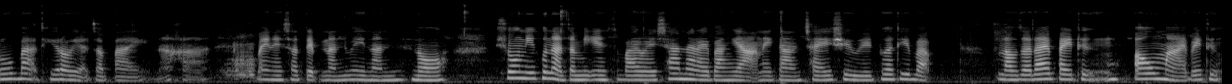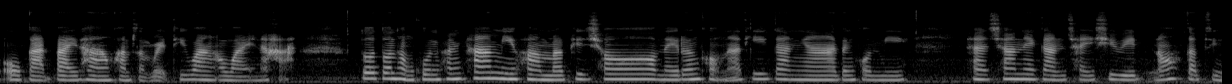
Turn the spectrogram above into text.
รูปแบบที่เราอยากจะไปนะคะไปในสเต็ปนั้นเวนั้นเนาะช่วงนี้คุณอาจจะมีอินสปิเรชันอะไรบางอย่างในการใช้ชีวิตเพื่อที่แบบ เราจะได้ไปถึงเป้าหมายไปถึงโอกาสปลายทางความสำเร็จที่วางเอาไว้นะคะ ตัวตนของคุณค่อนข้างมีความรับผิดชอบในเรื่องของหน้าที่การงาน เป็นคนมีแพชชั่นในการใช้ชีวิตเนาะกับสิ่ง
